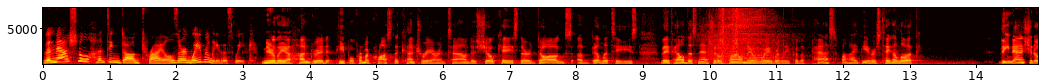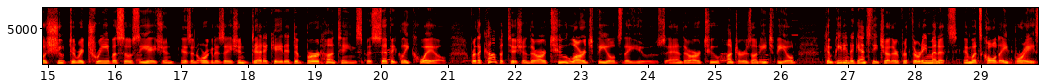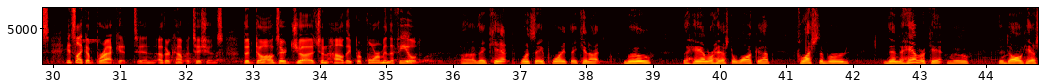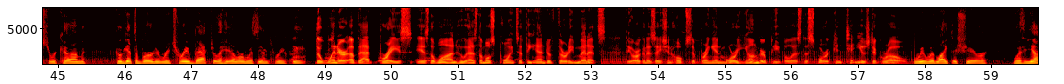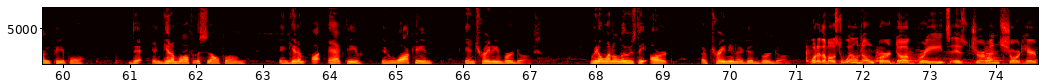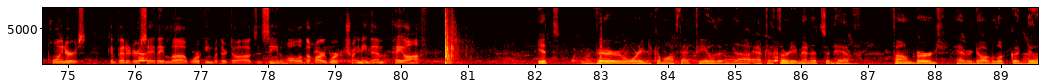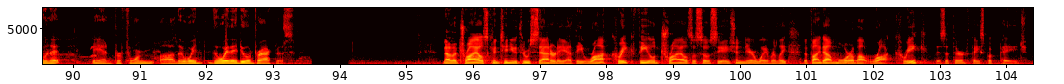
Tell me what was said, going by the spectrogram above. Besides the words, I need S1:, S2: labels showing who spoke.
S1: The National Hunting Dog Trials are in Waverly this week.
S2: Nearly a hundred people from across the country are in town to showcase their dogs' abilities. They've held this national trial near Waverly for the past five years. Take a look.
S3: The National Shoot to Retrieve Association is an organization dedicated to bird hunting, specifically quail. For the competition, there are two large fields they use, and there are two hunters on each field competing against each other for 30 minutes in what's called a brace. It's like a bracket in other competitions. The dogs are judged on how they perform in the field.
S4: Uh, they can't, once they point, they cannot move. The handler has to walk up, flush the bird, then the handler can't move the dog has to come, go get the bird and retrieve back to the handler within three feet.
S3: The winner of that brace is the one who has the most points at the end of 30 minutes. The organization hopes to bring in more younger people as the sport continues to grow.
S4: We would like to share with young people that and get them off of the cell phone and get them uh, active in walking and training bird dogs. We don't want to lose the art of training a good bird dog.
S3: One of the most well-known bird dog breeds is German short-haired pointers. Competitors say they love working with their dogs and seeing all of the hard work training them pay off.
S5: It's very rewarding to come off that field and uh, after 30 minutes and have found birds, have your dog look good doing it, and perform uh, the way the way they do in practice.
S2: Now, the trials continue through Saturday at the Rock Creek Field Trials Association near Waverly. To find out more about Rock Creek, visit their Facebook page.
